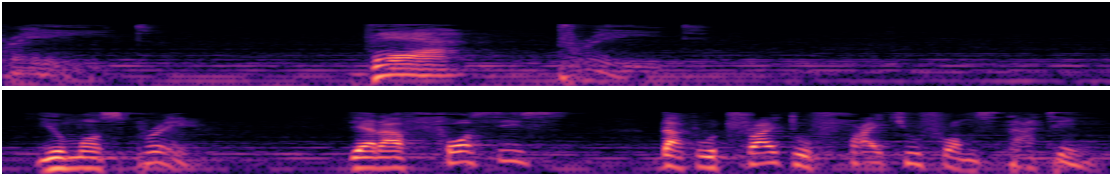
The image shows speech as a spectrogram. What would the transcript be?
prayed. There prayed. You must pray. There are forces that will try to fight you from starting.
